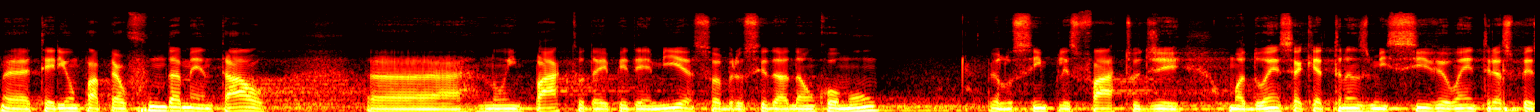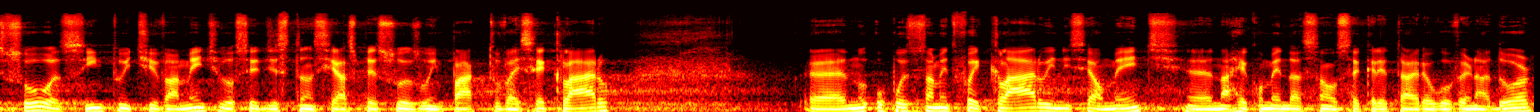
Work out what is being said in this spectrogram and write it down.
eh, teria um papel fundamental uh, no impacto da epidemia sobre o cidadão comum, pelo simples fato de uma doença que é transmissível entre as pessoas, intuitivamente você distanciar as pessoas, o impacto vai ser claro. É, no, o posicionamento foi claro inicialmente, é, na recomendação ao secretário e ao governador.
